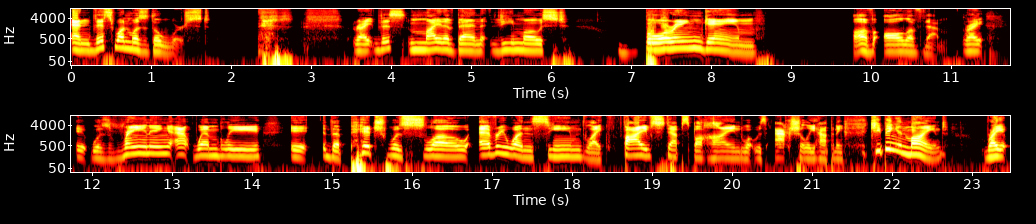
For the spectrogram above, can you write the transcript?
And this one was the worst. right? This might have been the most boring game of all of them, right? It was raining at Wembley. It the pitch was slow. Everyone seemed like 5 steps behind what was actually happening. Keeping in mind, right,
